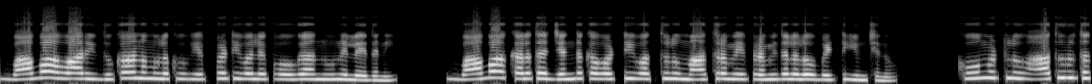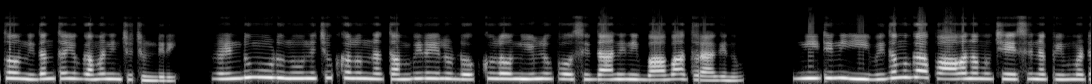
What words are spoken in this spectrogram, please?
బాబా వారి దుకాణములకు ఎప్పటివలె పోగా నూనె లేదని. బాబా కలత జందక వట్టి వత్తులు మాత్రమే ప్రమిదలలో బెట్టియుంచెను కోమట్లు ఆతురుతతో నిదంతయు గమనించుచుండిరి. రెండు మూడు నూనె చుక్కలున్న తంబిరీలు డొక్కులో నీళ్ళు పోసి దానిని బాబా త్రాగెను. నీటిని ఈ విధముగా పావనము చేసిన పిమ్మట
